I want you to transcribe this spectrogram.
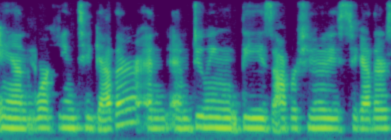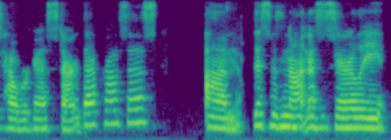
and yeah. working together and and doing these opportunities together is how we're going to start that process um, yeah. This is not necessarily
